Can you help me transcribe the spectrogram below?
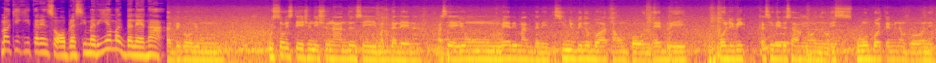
Makikita rin sa obra si Maria Magdalena. Sabi ko yung gusto ko station issue nandun si Magdalena. Kasi yung Mary Magdalene, is yun yung binubuhat akong poon every Holy Week. Kasi dito sa Angono is bumubuhat kami ng poon eh.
